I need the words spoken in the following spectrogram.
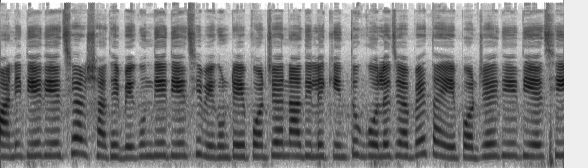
পানি দিয়ে দিয়েছি, আর সাথে বেগুন দিয়ে দিয়েছি, বেগুনটা এই পর্যায়ে না দিলে কিন্তু গলে যাবে, তাই এই পর্যায়ে দিয়ে দিয়েছি।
